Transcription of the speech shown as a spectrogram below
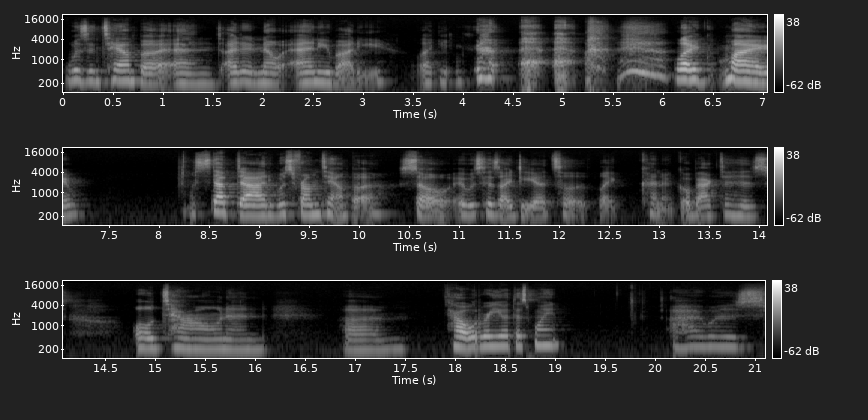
was in Tampa and I didn't know anybody. Like, like my stepdad was from Tampa, so it was his idea to like kind of go back to his old town and um how old were you at this point? I was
